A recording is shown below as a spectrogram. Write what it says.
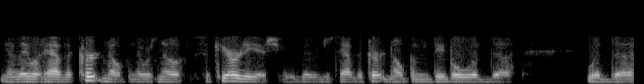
you know they would have the curtain open. There was no security issue. They would just have the curtain open and people would uh would uh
